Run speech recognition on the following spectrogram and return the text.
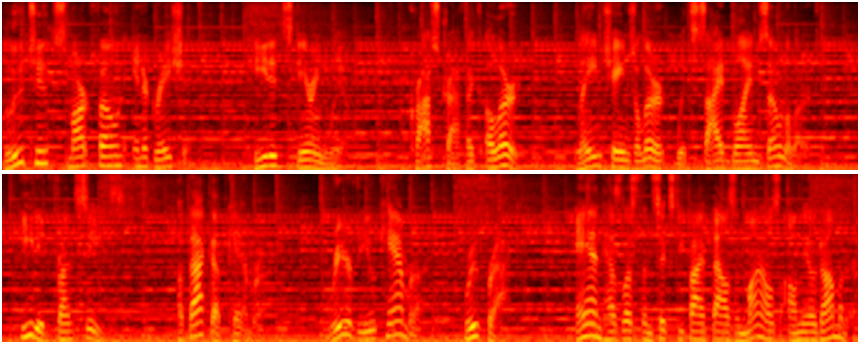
Bluetooth smartphone integration, heated steering wheel, cross traffic alert, lane change alert with side blind zone alert, heated front seats, a backup camera, rear view camera, roof rack, and has less than 65,000 miles on the odometer.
